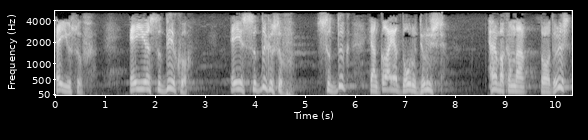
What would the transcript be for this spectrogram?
Ey Yusuf Ey Sıddık'u Ey Sıddık Yusuf Sıddık yani gayet doğru, dürüst. Her bakımdan doğru, dürüst.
